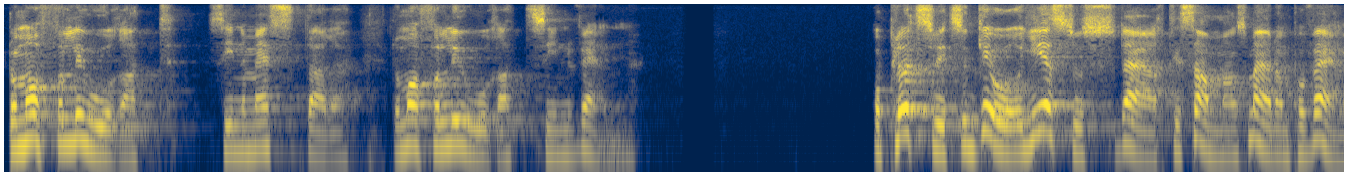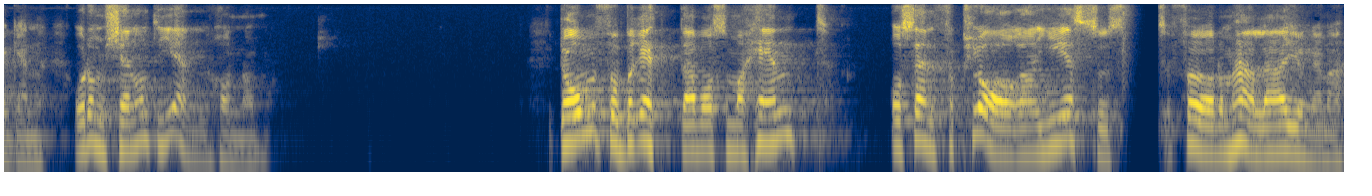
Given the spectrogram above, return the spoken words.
De har förlorat sin mästare, de har förlorat sin vän. Och plötsligt så går Jesus där tillsammans med dem på vägen och de känner inte igen honom. De får berätta vad som har hänt och sen förklarar Jesus för de här lärjungarna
